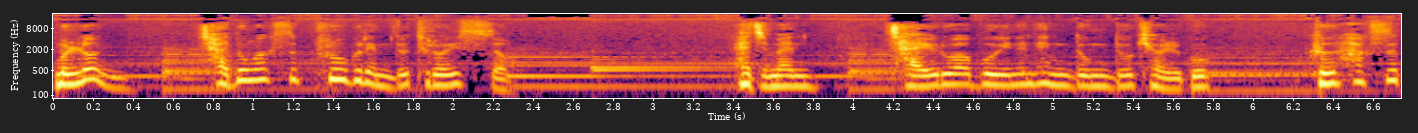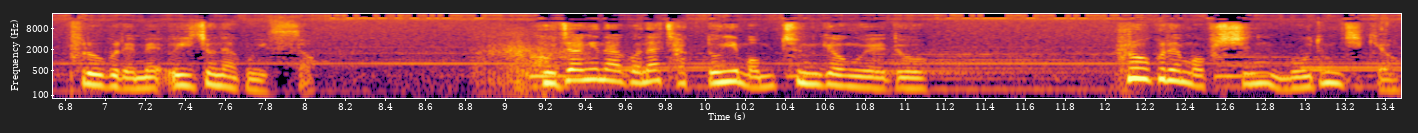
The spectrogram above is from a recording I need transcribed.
물론 자동학습 프로그램도 들어있어. 하지만 자유로워 보이는 행동도 결국 그 학습 프로그램에 의존하고 있어. 고장이 나거나 작동이 멈춘 경우에도 프로그램 없인 못 움직여.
